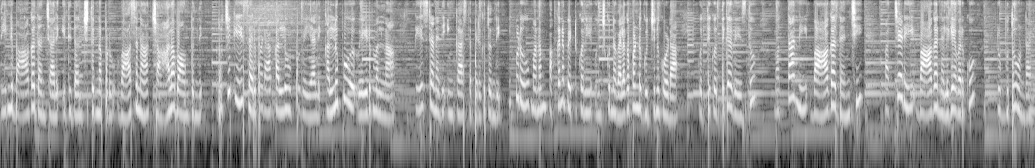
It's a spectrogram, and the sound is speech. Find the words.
దీన్ని బాగా దంచాలి. ఇది దంచుతున్నప్పుడు వాసన చాలా బాగుంటుంది. రుచికి సరిపడా కళ్ళు ఉప్పు వేయాలి. కల్లుప్పు వేయడం వలన టేస్ట్ అనేది ఇంకాస్త పెరుగుతుంది. ఇప్పుడు మనం పక్కన పెట్టుకొని ఉంచుకున్న వెలగపండు గుజ్జును కూడా కొద్ది కొద్దిగా వేస్తూ మొత్తాన్ని బాగా దంచి పచ్చడి బాగా నలిగే వరకు రుబ్బుతూ ఉండాలి.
